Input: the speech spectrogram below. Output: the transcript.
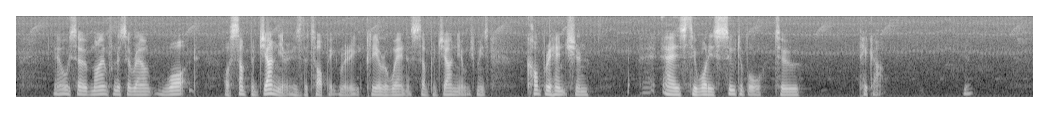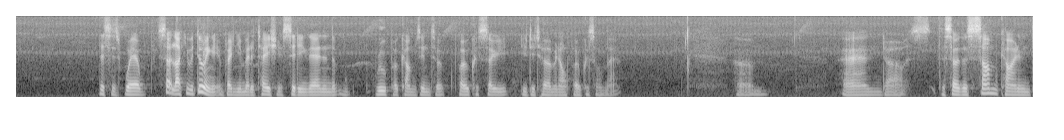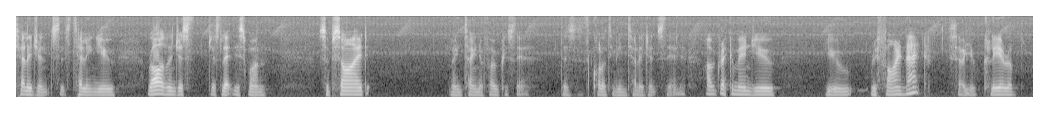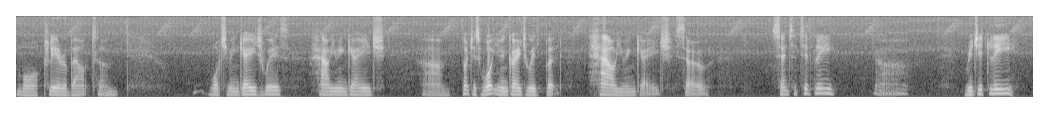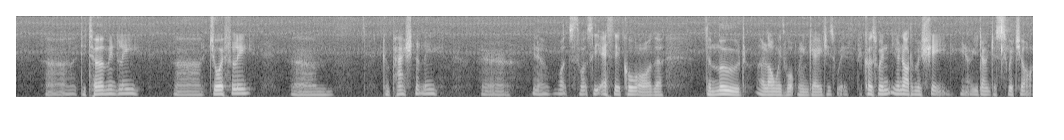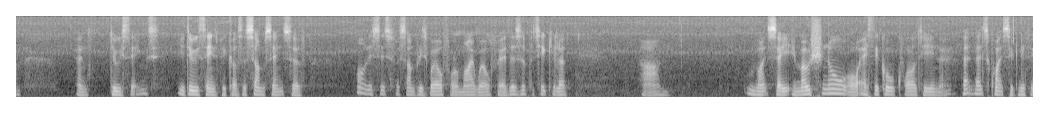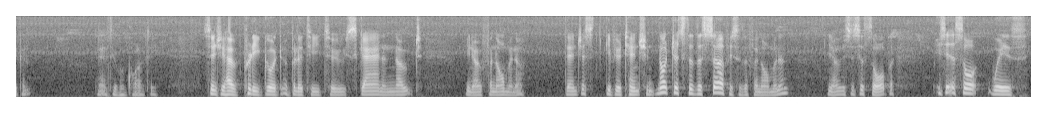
Now also mindfulness around what, or sampajanya is the topic really, clear awareness, sampajanya, which means comprehension as to what is suitable to pick up. This is where, so like you were doing it in your meditation, you're sitting there and then the rupa comes into focus, so you, you determine I'll focus on that. Um, and uh, so there's some kind of intelligence that's telling you, rather than just just let this one subside, maintain a focus there. There's a quality of intelligence there. I would recommend you you refine that, so you're clearer, more clear about um, what you engage with, how you engage, um, not just what you engage with, but how you engage. So sensitively, uh, rigidly, determinedly, uh, joyfully, um, compassionately. Uh, you know, what's what's the ethical or the the mood along with what one engages with? Because when you're not a machine, you know, you don't just switch on and do things. You do things because there's some sense of, oh, this is for somebody's welfare or my welfare. There's a particular um, we might say emotional or ethical quality in that. that that's quite significant, the ethical quality. Since you have pretty good ability to scan and note, you know, phenomena, then just give your attention not just to the surface of the phenomenon, you know, this is a thought, but is it a thought with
